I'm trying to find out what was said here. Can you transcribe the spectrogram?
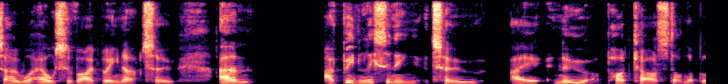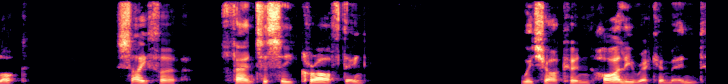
So, what else have I been up to? Um, I've been listening to a new podcast on the block, Safer Fantasy Crafting, which I can highly recommend.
